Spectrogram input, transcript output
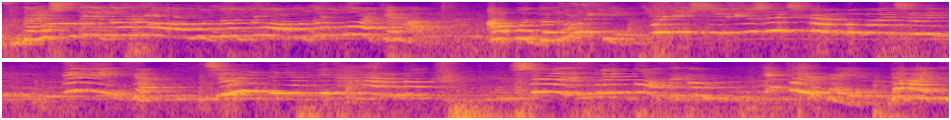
Знайшли дорогу додому, до потяга, а по дорозі полічі кішачка побачили. Дивіться, чуєте, як він гарно, шевелить своїм носиком і пиркає. Давайте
